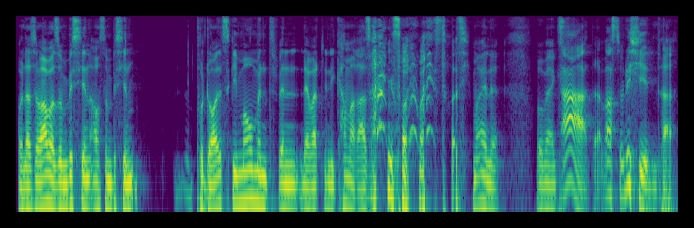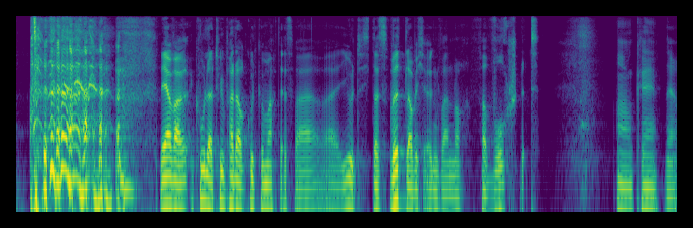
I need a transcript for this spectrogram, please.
und das war aber so ein bisschen auch so ein bisschen Podolski-Moment, wenn der was in die Kamera sagen soll, weißt du, was ich meine? Wo man denkt, ah, da warst du nicht jeden Tag. ja, war cooler Typ, hat auch gut gemacht, es war, war gut. Das wird, glaube ich, irgendwann noch verwurschtet. Ah, okay. Ja.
